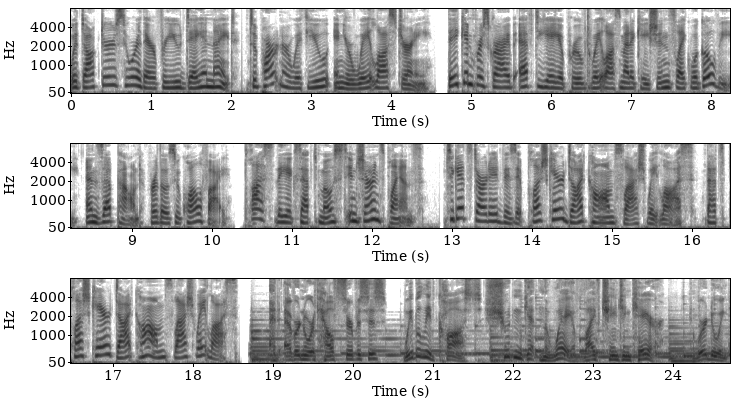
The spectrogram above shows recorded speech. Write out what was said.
with doctors who are there for you day and night to partner with you in your weight loss journey. They can prescribe FDA-approved weight loss medications like Wegovy and Zepbound for those who qualify. Plus, they accept most insurance plans. To get started, visit plushcare.com slash weight loss. That's plushcare.com slash weight loss. At Evernorth Health Services, we believe costs shouldn't get in the way of life changing care, and we're doing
